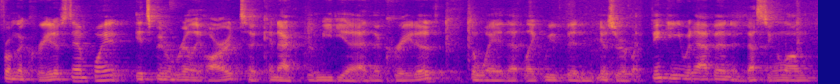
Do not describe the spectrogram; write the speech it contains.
from the creative standpoint, it's been really hard to connect the media and the creative the way that like we've been, you know, sort of like thinking it would happen, investing along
